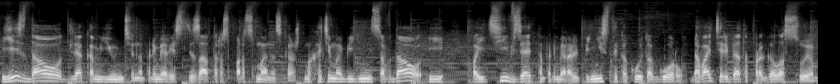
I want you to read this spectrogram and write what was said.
Есть DAO для комьюнити. Например, если завтра спортсмены скажут, мы хотим объединиться в DAO и пойти взять, например, альпинисты какую-то гору. Давайте, ребята, проголосуем.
